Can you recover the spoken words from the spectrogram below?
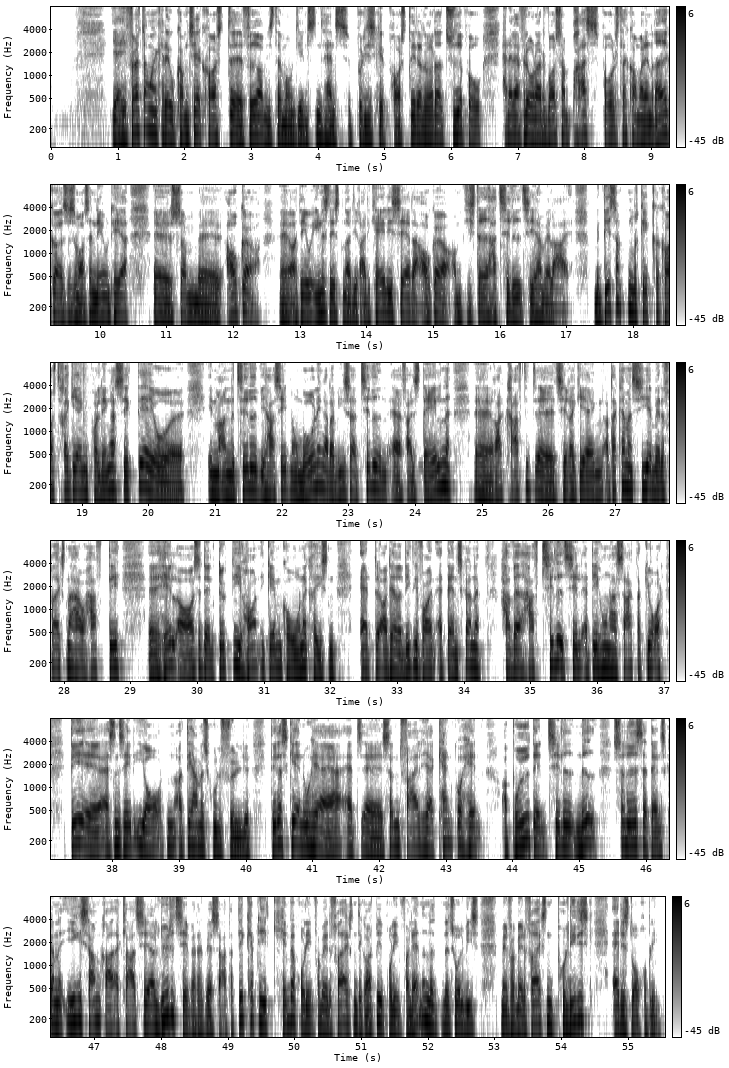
Ja, i første omgang kan det jo komme til at koste øh, Fødevareminister Mogens Jensen hans politiske post. Det er der noget, der tyder på. Han er i hvert fald under et voldsomt pres på onsdag kommer den redegørelse, som også er nævnt her, øh, som øh, afgør, øh, og det er jo enhedslisten og de radikale især, der afgør, om de stadig har tillid til ham eller ej. Men det, som den måske kan koste regeringen på længere sigt, det er jo øh, en manglende tillid. Vi har set nogle målinger, der viser, at tilliden er faktisk dalende øh, ret kraftigt øh, til regeringen. Og der kan man sige, at Mette Frederiksen har jo haft det øh, held og også den dygtige hånd igennem coronakrisen, at, og det har været vigtigt for hende, at danskerne har været, haft tillid til, at det, hun har sagt og gjort, det øh, er sådan set i orden, og det har man skulle følge. Det, der sker nu her, er, at øh, sådan en fejl her kan gå hen og bryde den tillid ned, således at danskerne ikke i samme grad er klar til at lytte til, hvad der bliver sagt. Og det kan blive et kæmpe problem for Mette Frederiksen. Det kan også blive et problem for landet naturligvis, men for Mette Frederiksen politisk er det et stort problem.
